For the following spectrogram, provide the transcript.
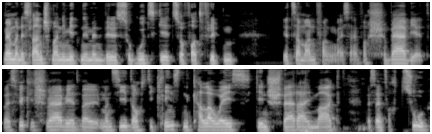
wenn man das Lunch Money mitnehmen will, so gut es geht, sofort flippen, jetzt am Anfang, weil es einfach schwer wird, weil es wirklich schwer wird, weil man sieht auch die cleansten Colorways gehen schwerer im Markt, weil es einfach zu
